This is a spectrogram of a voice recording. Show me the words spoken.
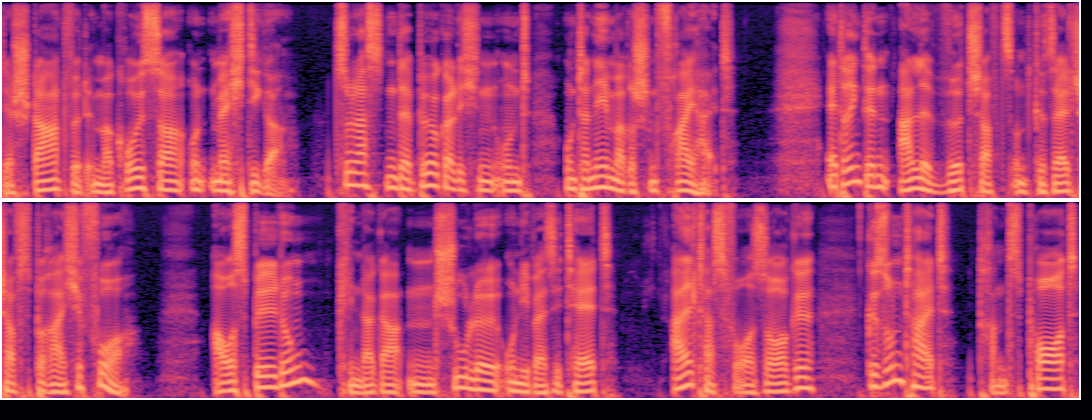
Der Staat wird immer größer und mächtiger, zulasten der bürgerlichen und unternehmerischen Freiheit. Er dringt in alle Wirtschafts- und Gesellschaftsbereiche vor. Ausbildung, Kindergarten, Schule, Universität, Altersvorsorge, Gesundheit, Transport,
